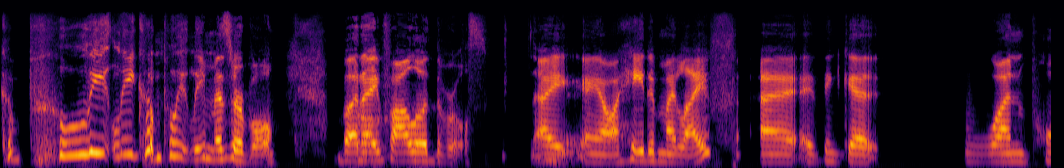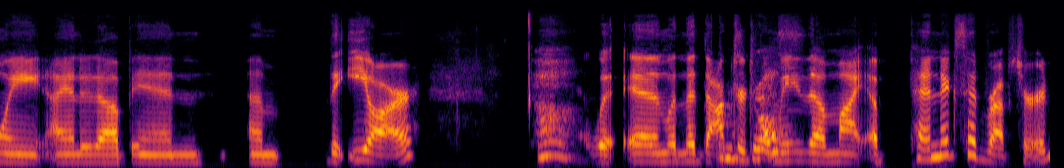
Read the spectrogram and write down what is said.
completely, completely miserable. But I followed the rules. I, you know, I hated my life. I, I think at one point I ended up in um, the ER. and when the doctor told me that my appendix had ruptured,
